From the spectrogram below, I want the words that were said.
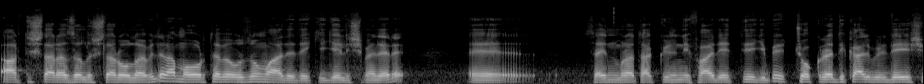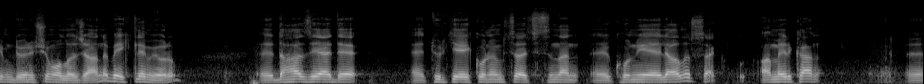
artışlar, azalışlar olabilir ama orta ve uzun vadedeki gelişmeleri e, Sayın Murat Akgün'ün ifade ettiği gibi çok radikal bir değişim, dönüşüm olacağını beklemiyorum. E, daha ziyade e, Türkiye ekonomisi açısından e, konuyu ele alırsak Amerikan e,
